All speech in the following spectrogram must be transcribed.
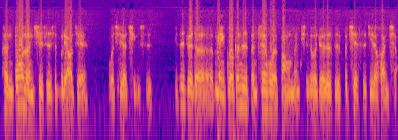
很多人其实是不了解国际的情势，一直觉得美国跟日本最后会帮我们，其实我觉得这是不切实际的幻想。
